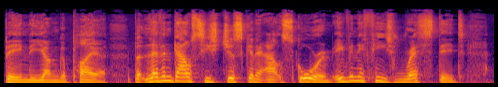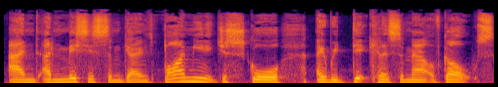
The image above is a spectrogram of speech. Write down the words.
being the younger player, but Lewandowski's just going to outscore him even if he's rested and and misses some games, Bayern Munich just score a ridiculous amount of goals.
